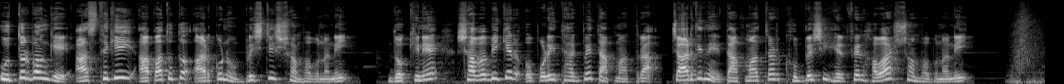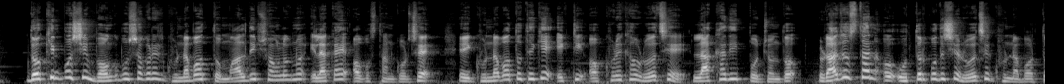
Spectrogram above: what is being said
উত্তরবঙ্গে আজ থেকেই আপাতত আর কোনো বৃষ্টির সম্ভাবনা নেই। দক্ষিণে স্বাভাবিকের ওপরেই থাকবে তাপমাত্রা। চার দিনে তাপমাত্রার খুব বেশি হেরফের হওয়ার সম্ভাবনা নেই। দক্ষিণ পশ্চিম বঙ্গোপসাগরের ঘূর্ণাবর্ত মালদ্বীপ সংলগ্ন এলাকায় অবস্থান করছে। এই ঘূর্ণাবর্ত থেকে একটি অক্ষরেখাও রয়েছে লাক্ষাদ্বীপ পর্যন্ত। রাজস্থান ও উত্তরপ্রদেশে রয়েছে ঘূর্ণাবর্ত।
